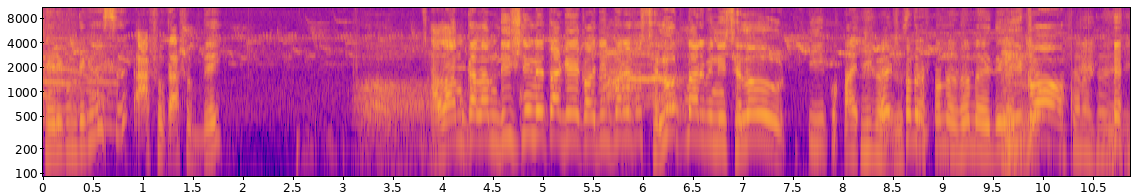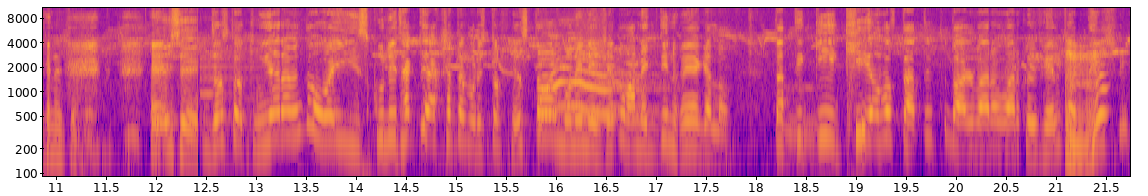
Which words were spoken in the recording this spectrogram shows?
সেরকম দেখে যাচ্ছে। আসুক আসুক দেই। সালাম কালাম দিস নি নেতাকে কয়দিন পরে তো সেলুট মারবি নি সেলুট। কি কয়? এই শোনো শোনো শোনো এদিকে কি শোনো। এইছে দোস্ত তুই আর আমি তো ওই স্কুলে থাকতে একসাথে পড়িস তোর ফেস তো আমার মনে নেই সে তো অনেক দিন হয়ে গেল। তা তুই কি কি অবস্থা? তুই তো দশ বারো বার করে ফেল করতিস।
